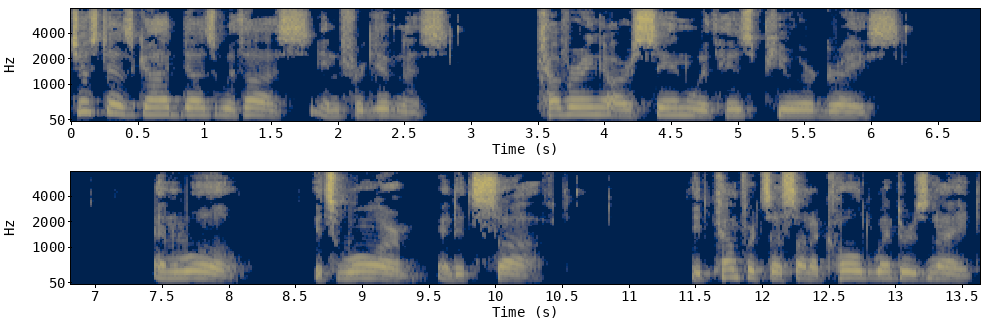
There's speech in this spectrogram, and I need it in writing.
just as God does with us in forgiveness, covering our sin with His pure grace. And wool, it's warm and it's soft. It comforts us on a cold winter's night.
